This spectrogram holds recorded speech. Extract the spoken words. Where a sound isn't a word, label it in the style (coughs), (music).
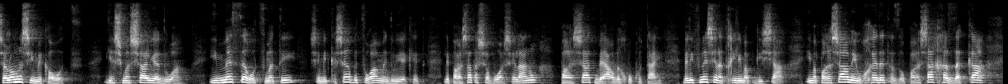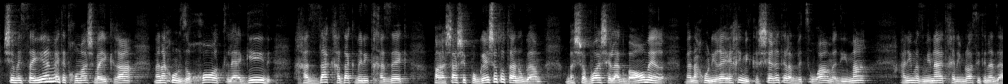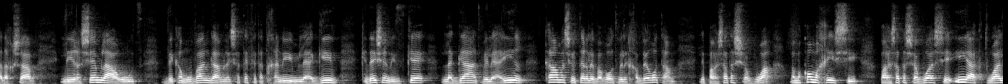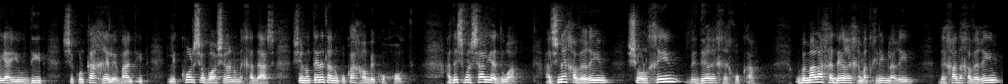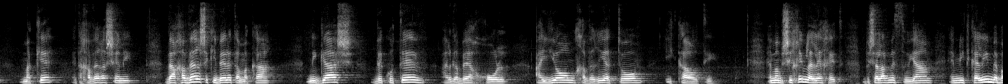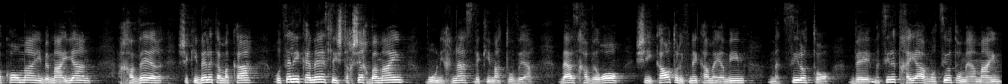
שלום נשים יקרות, יש משל ידוע עם מסר עוצמתי שמתקשר בצורה מדויקת לפרשת השבוע שלנו, פרשת בהר בחוקותיי. ולפני שנתחיל עם הפגישה, עם הפרשה המיוחדת הזו, פרשה חזקה שמסיימת את חומש ויקרא, ואנחנו זוכות להגיד חזק חזק ונתחזק, פרשה שפוגשת אותנו גם בשבוע של ל"ג בעומר, ואנחנו נראה איך היא מתקשרת אליו בצורה מדהימה. אני מזמינה אתכם, אם לא עשיתם את זה עד עכשיו, להירשם לערוץ, וכמובן גם לשתף את התכנים, להגיב, כדי שנזכה לגעת ולהאיר כמה שיותר לבבות ולחבר אותם לפרשת השבוע, במקום הכי אישי, פרשת השבוע שהיא האקטואליה היהודית שכל כך רלוונטית לכל שבוע שלנו מחדש, שנותנת לנו כל כך הרבה כוחות. אז יש משל ידוע על שני חברים שהולכים בדרך רחוקה. ובמהלך הדרך הם מתחילים לריב, ואחד החברים מכה את החבר השני. והחבר שקיבל את המכה ניגש וכותב על גבי החול, היום חברי הטוב היכה אותי. הם ממשיכים ללכת, בשלב מסוים הם נתקלים במקור מים, במעיין. החבר שקיבל את המכה רוצה להיכנס, להשתכשך במים, והוא נכנס וכמעט טובע. ואז חברו, שהיכה אותו לפני כמה ימים, מציל אותו ומציל את חייו, מוציא אותו מהמים.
